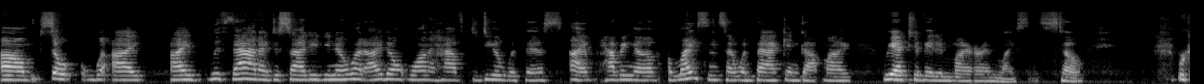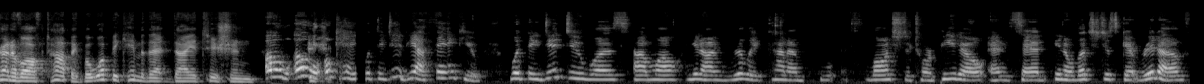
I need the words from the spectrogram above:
Um, so I I with that I decided, you know what, I don't want to have to deal with this. I'm having a, a license. I went back and got my reactivated my RN license. So we're kind of off topic, but what became of that dietitian? Oh, oh, okay. What they did, yeah, thank you. What they did do was, um, well, you know, I really kind of launched a torpedo and said, you know, let's just get rid of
